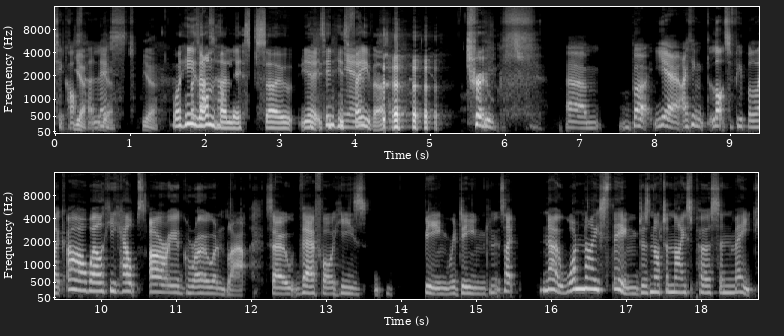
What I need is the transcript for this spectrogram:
tick off Yeah, her list. Yeah. Well, he's that's on her list, so yeah, it's in his favor. True. Um, but yeah, I think lots of people are like, oh, well, he helps Arya grow and blah. So therefore he's being redeemed. And it's like, no, one nice thing does not a nice person make.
